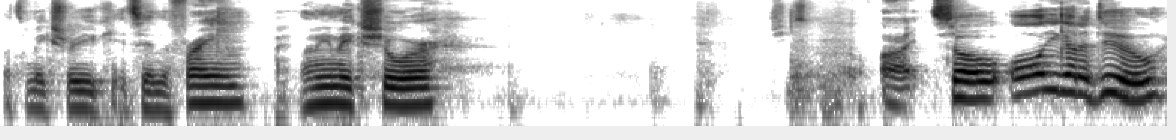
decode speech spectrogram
Let's make sure you, it's in the frame. Right, let me make sure. All right, so all you got to do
